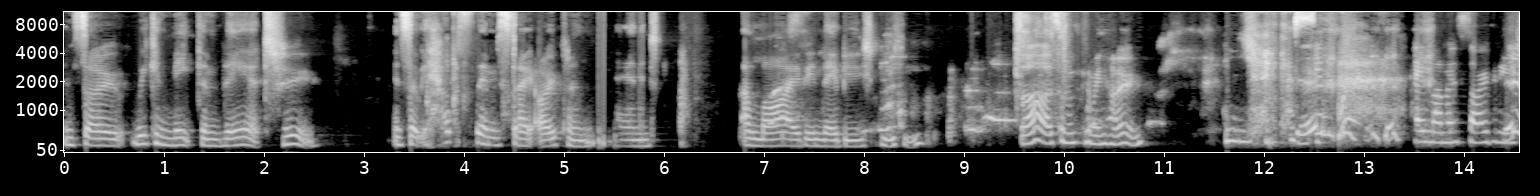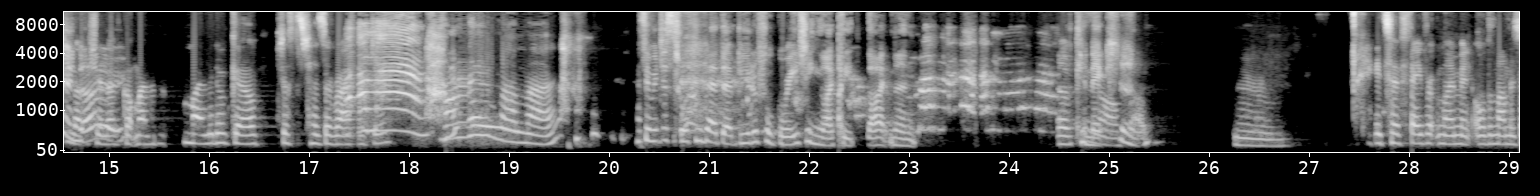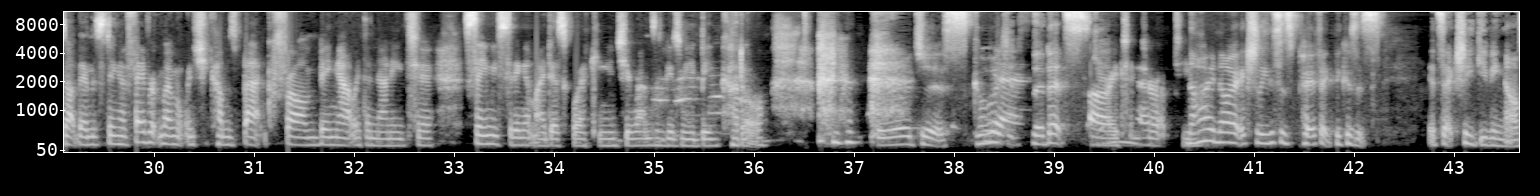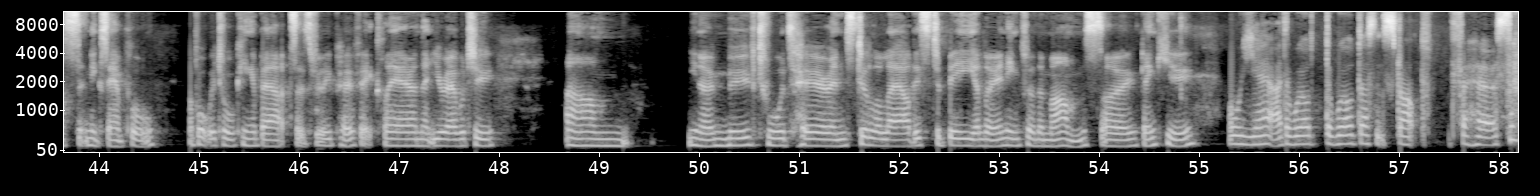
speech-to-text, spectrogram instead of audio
And so we can meet them there too. And so it helps them stay open and alive in their beauty. Ah, oh, someone's coming home. Yes. Yeah. hey, Mama, sorry for the introduction. Yeah, no. I've got my my little girl just has arrived. Hi, Mama. so we're just talking about that beautiful greeting, like the excitement of connection. Oh, mm. It's her favourite moment. All the mamas out there listening, her favourite moment when she comes back from being out with a nanny to see me sitting at my desk working, and she runs and gives me a big cuddle. gorgeous, gorgeous. Yeah. So that's sorry yeah. to interrupt you. No, no. Actually, this is perfect because it's it's actually giving us an example of what we're talking about. So it's really perfect, Claire, and that you're able to, um, you know, move towards her and still allow this to be a learning for the mums. So thank you. Oh yeah, the world the world doesn't stop for her. So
